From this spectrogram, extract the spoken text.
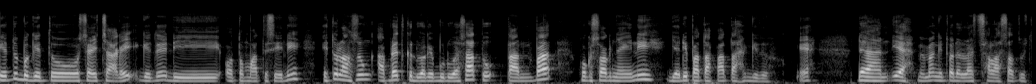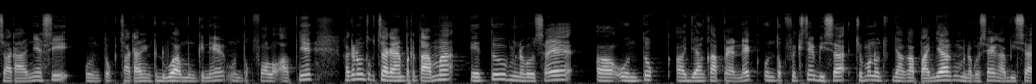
itu begitu saya cari gitu ya di otomatis ini itu langsung update ke 2021 tanpa kursornya ini jadi patah-patah gitu ya. Dan ya memang itu adalah salah satu caranya sih untuk cara yang kedua mungkin ya untuk follow upnya. Karena untuk cara yang pertama itu menurut saya uh, untuk uh, jangka pendek untuk fixnya bisa cuman untuk jangka panjang menurut saya nggak bisa.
